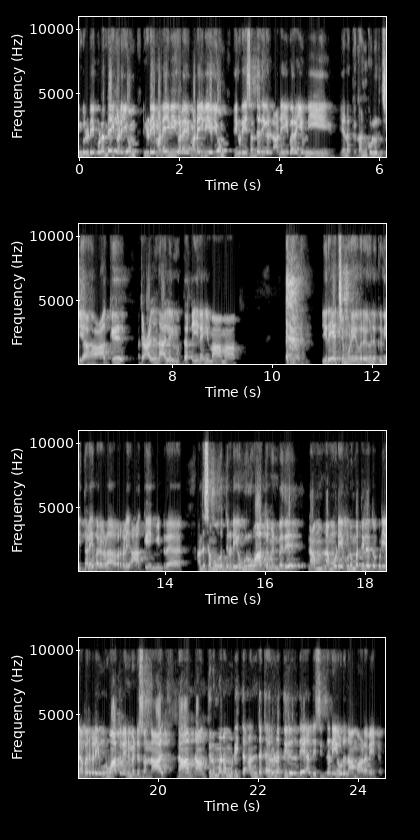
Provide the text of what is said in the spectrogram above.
எங்களுடைய குழந்தைகளையும் என்னுடைய மனைவிகளை மனைவியையும் என்னுடைய சந்ததிகள் அனைவரையும் நீ எனக்கு கண்குளிர்ச்சியாக ஆக்கு. வஜஅல்னா லில் முத்தகீன இமாமா. இரையச்சம் உடையவர்களுக்கு நீ தலைவர்களா அவர்களை ஆக்கு என்கின்ற அந்த சமூகத்தினுடைய உருவாக்கம் என்பது நம் நம்முடைய குடும்பத்தில் இருக்கக்கூடிய நபர்களை உருவாக்க வேண்டும் என்று சொன்னால் நாம் நாம் திருமணம் முடித்த அந்த தருணத்திலிருந்தே அந்த சிந்தனையோடு நாம் ஆள வேண்டும்.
